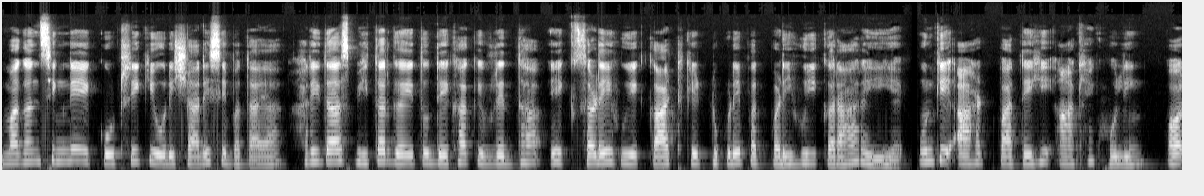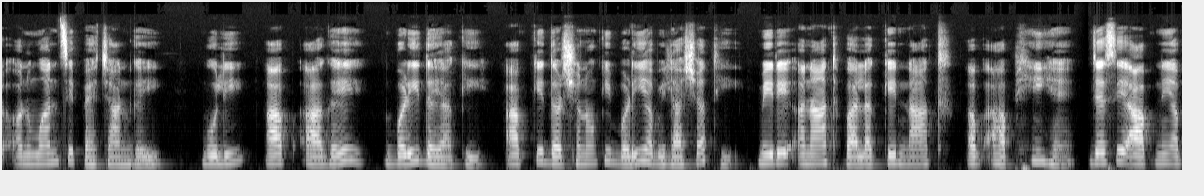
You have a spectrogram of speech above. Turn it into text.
मगन सिंह ने एक कोठरी की ओर इशारे से बताया, हरिदास भीतर गए तो देखा कि वृद्धा एक सड़े हुए काठ के टुकड़े पर पड़ी हुई करा रही है। उनकी आहट पाते ही आँखें खोली और अनुमान से पहचान गई। बोली, आप आ गए? बड़ी दया की। आपके दर्शनों की बड़ी अभिलाषा थी। मेरे अनाथ बालक के नाथ अब आप ही हैं। जैसे आपने अब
